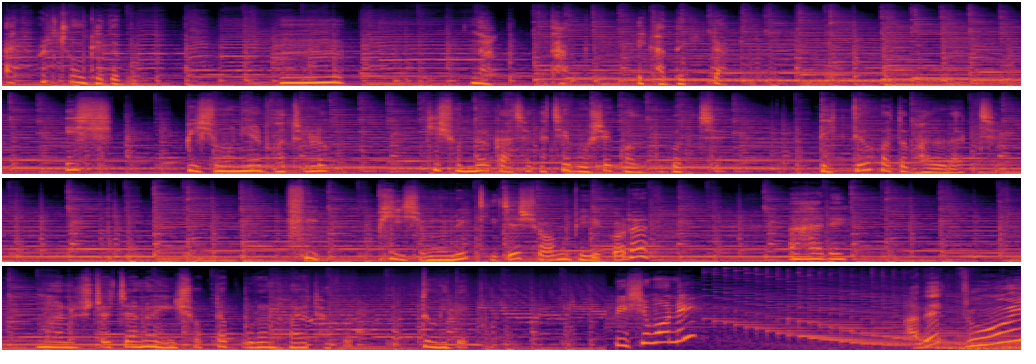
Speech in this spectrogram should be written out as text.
একবার চমকে দেবো। না, থাক, এখান থেকেই ডাক। ইস, পিসিমণি আর ভদ্রলোক কি সুন্দর কাছাকাছি বসে গল্প করছে। দেখতেও কত ভালো লাগছে। পিসমুনি কি যে সব বিয়ে করার। আরে মানুষটা যেন এই সবটা পূরণ হয় ঠাকুর। তুমি দেখো। পিসিমণি? আরে তুই?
